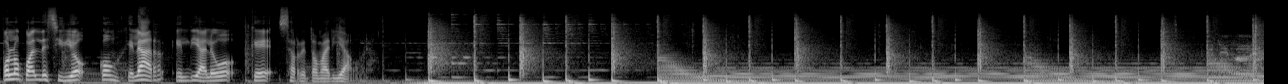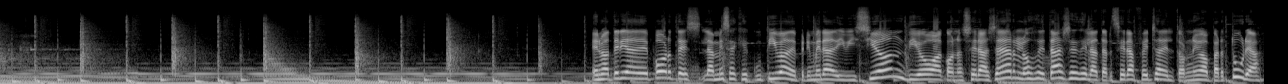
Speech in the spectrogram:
por lo cual decidió congelar el diálogo que se retomaría ahora. En materia de deportes, la mesa ejecutiva de Primera División dio a conocer ayer los detalles de la tercera fecha del torneo Apertura,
